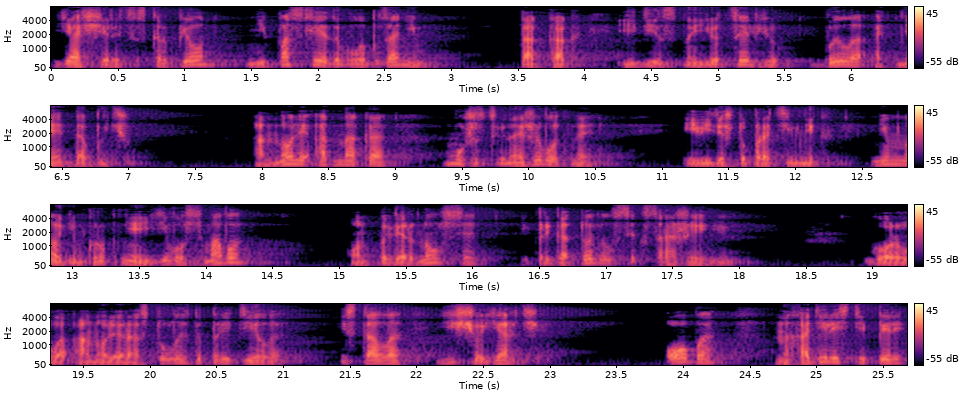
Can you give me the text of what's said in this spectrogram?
ящерица-скорпион не последовала бы за ним, так как единственной ее целью было отнять добычу. Аноли, однако, мужественное животное, и, видя, что противник немногим крупнее его самого, он повернулся и приготовился к сражению. Горло Аноли раздулось до предела и стало еще ярче. Оба находились теперь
